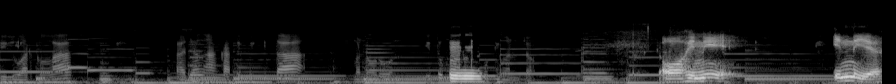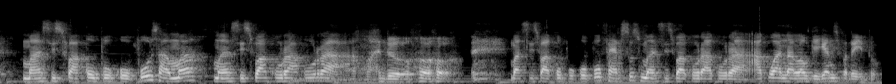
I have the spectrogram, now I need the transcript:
di luar kelas kadang akademik kita menurun itu menurutmu hmm. gimana cok? Oh ini ini ya mahasiswa kupu-kupu sama mahasiswa kura-kura. Waduh, mahasiswa kupu-kupu versus mahasiswa kura-kura. Aku analogikan seperti itu.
